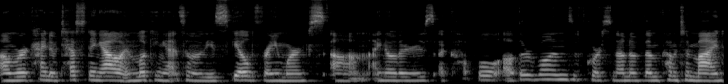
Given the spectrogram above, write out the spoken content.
um, we're kind of testing out and looking at some of these scaled frameworks. Um, I know there's a couple other ones. Of course, none of them come to mind,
